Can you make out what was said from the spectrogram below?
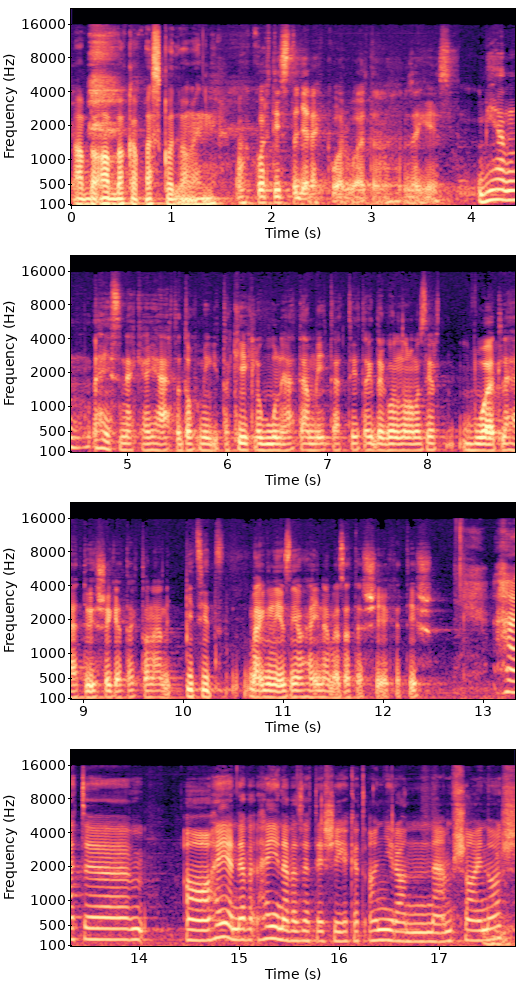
abba, abba kapaszkodva menni. Akkor tiszta gyerekkor volt az egész. Milyen helyszíneken jártatok még itt a Kék Lagúnát említettétek, de gondolom azért volt lehetőségetek talán egy picit megnézni a helyi nevezetességeket is. Hát a helyi, neve, helyi nevezetességeket annyira nem sajnos.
